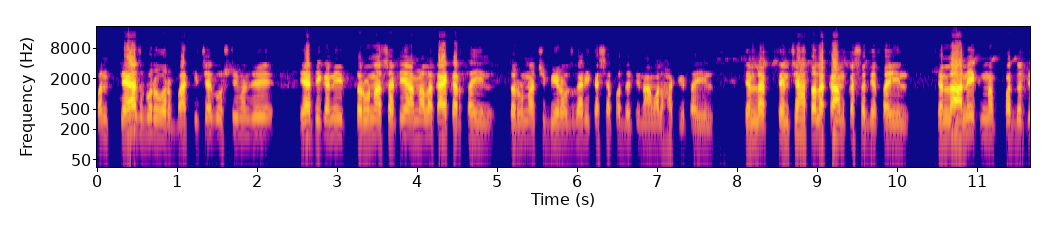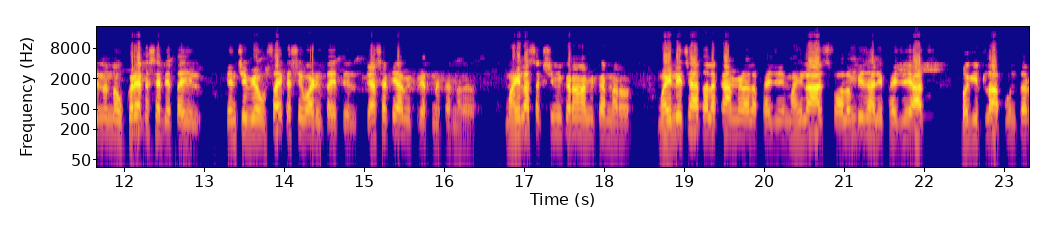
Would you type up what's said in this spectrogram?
पण त्याचबरोबर बाकीच्या गोष्टी म्हणजे या ठिकाणी तरुणासाठी आम्हाला काय करता येईल? तरुणाची बेरोजगारी कशा पद्धतीनं आम्हाला हटविता येईल? त्यांना त्यांच्या हाताला काम कसं देता येईल? त्यांना अनेक न पद्धतीनं नोकऱ्या कशा देता येईल? त्यांचे व्यवसाय कसे वाढवता येतील? त्यासाठी आम्ही प्रयत्न करणार आहोत. महिला सक्षमीकरण आम्ही करणार आहोत. महिलेच्या हाताला काम मिळालं पाहिजे. महिला आज स्वावलंबी झाली पाहिजे. आज बघितलं आपण तर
